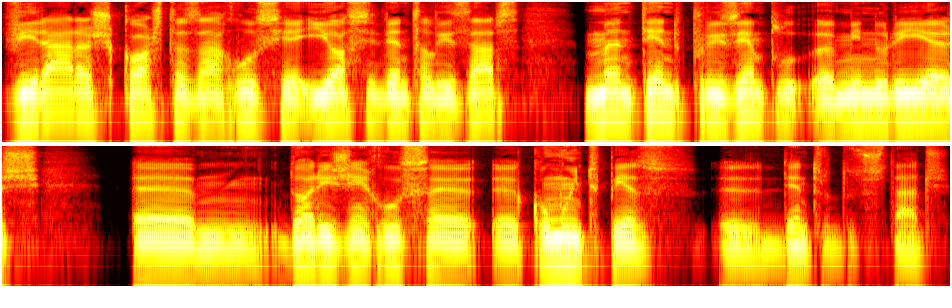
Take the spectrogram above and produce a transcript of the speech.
virar as costas à Rússia e ocidentalizar-se, mantendo, por exemplo, minorias hum, de origem russa uh, com muito peso dentro dos Estados?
